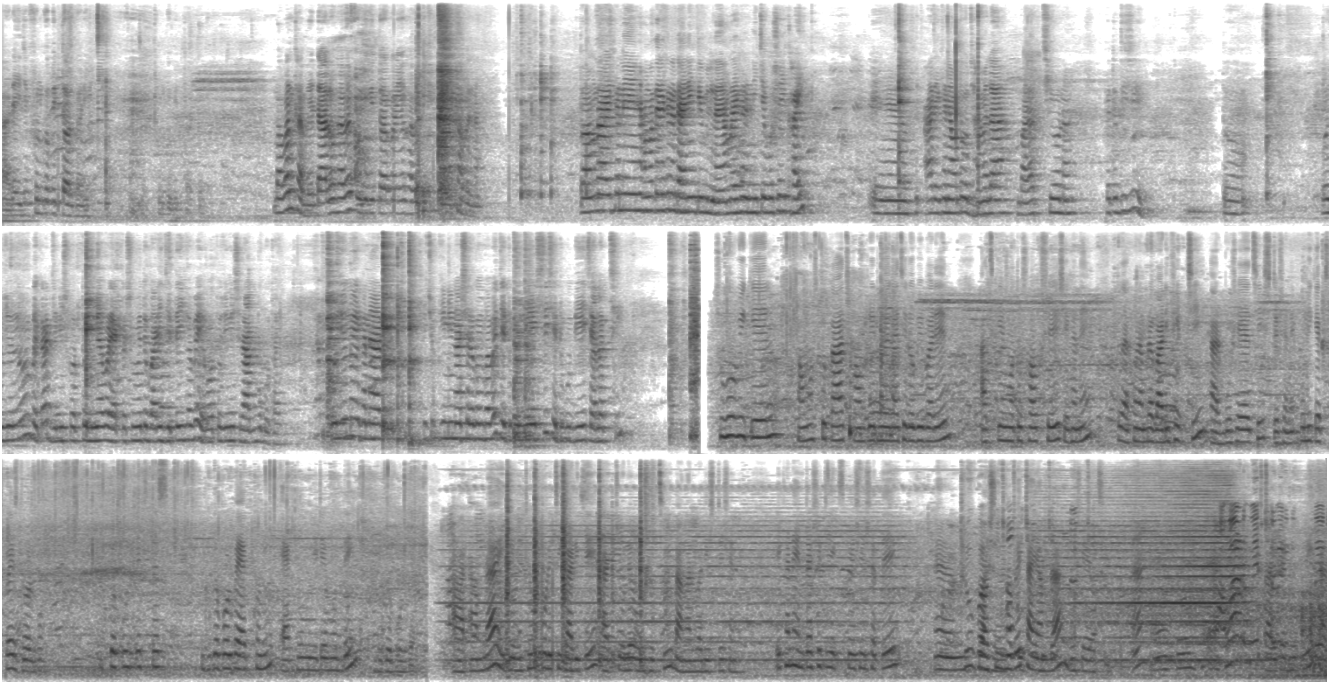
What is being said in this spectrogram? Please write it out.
আর এই যে ফুলকপির তরকারি ফুলকপির তরকারি। বাবান খাবে, ডালও খাবে, ফুলকপির তরকারিও খাবে খাবে না। তো আমরা এখানে, আমাদের এখানে ডাইনিং টেবিল নাই, আমরা এখানে নিচে বসেই খাই। আর এখানে অত ঝামেলা বাড়াচ্ছিও না। কেটে দিছি তো ওই জন্য বেকার জিনিসপত্র নিয়ে আবার একটা সময় তো বাড়ি যেতেই হবে, অত জিনিস রাখব কোথায়? ওই জন্য এখানে আর কিছু কিনি না সেরকমভাবে যেটুকু নিয়ে এসেছি সেটুকু দিয়েই চালাচ্ছি। শুভ বিকেল, সমস্ত কাজ কমপ্লিট হয়ে গেছে রবিবারের আজকের মতো সব শেষ এখানে। তো এখন আমরা বাড়ি ফিরছি আর বসে আছি স্টেশনে কুলিক এক্সপ্রেস ধরবো। তো কুলিক এক্সপ্রেস ঢুকে পড়বে এক্ষুনি, এক দু মিনিটের মধ্যেই ঢুকে পড়বে। আর আমরা এই যে উঠেও পড়েছি গাড়িতে আর চলেও এসেছি বাঙালবাড়ি স্টেশনে। এখানে ইন্টারসিটি এক্সপ্রেসের সাথে ক্রসিং হবে তাই আমরা বসে আছি। আমাদের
